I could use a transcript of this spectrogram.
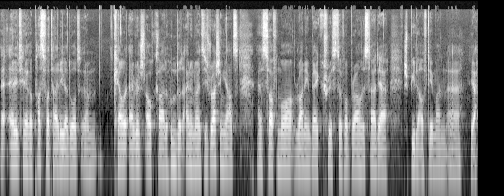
äh, elitäre Passverteidiger dort. Ähm, Cal averaged auch gerade 191 Rushing Yards. Äh, Sophomore Running Back Christopher Brown ist da der Spieler, auf den man äh, ja,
